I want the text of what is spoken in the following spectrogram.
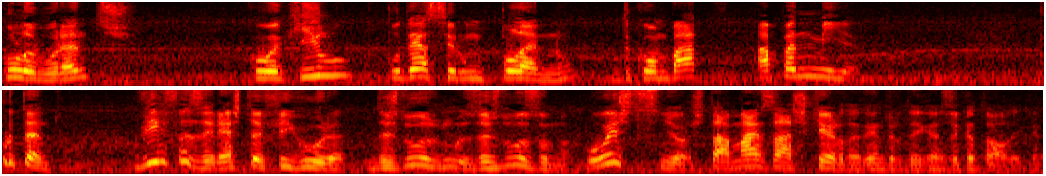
colaborantes com aquilo que pudesse ser um plano de combate à pandemia. Portanto, vir fazer esta figura das duas, das duas uma, ou este senhor está mais à esquerda dentro da Igreja Católica,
